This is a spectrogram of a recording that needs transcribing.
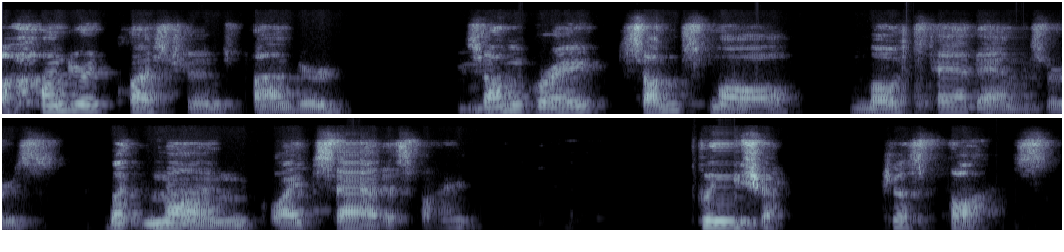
A hundred questions pondered, some great, some small, most had answers but none quite satisfying. Cliche, just thoughts.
